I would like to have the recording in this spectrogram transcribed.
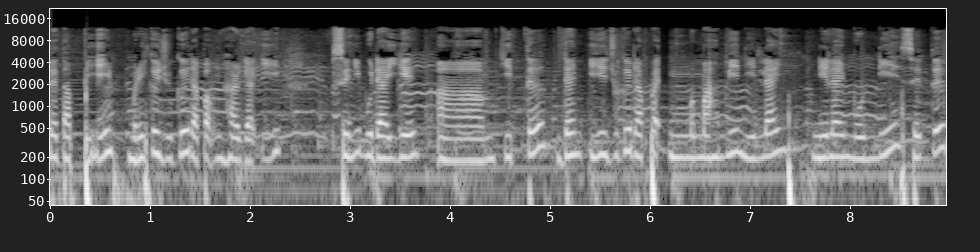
tetapi mereka juga dapat menghargai seni budaya um, kita dan ia juga dapat memahami nilai nilai murni serta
